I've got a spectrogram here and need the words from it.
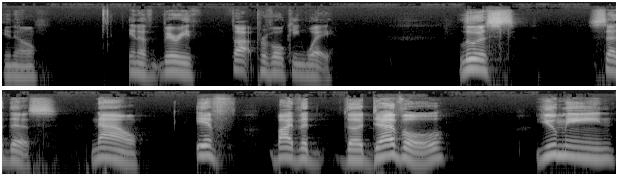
you know, in a very thought provoking way. Lewis said this Now, if by the, the devil you mean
